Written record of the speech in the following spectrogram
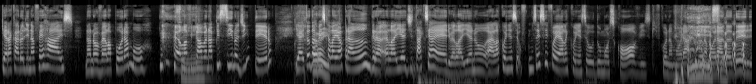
Que era a Carolina Ferraz, na novela Por Amor. ela Sim. ficava na piscina o dia inteiro. E aí, toda Pera vez aí. que ela ia pra Angra, ela ia de táxi aéreo. Ela ia no. Ela conheceu. Não sei se foi ela que conheceu o do Moscovis, que ficou namorada, namorada dele.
